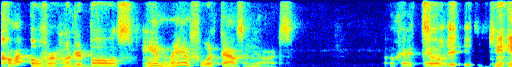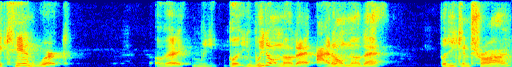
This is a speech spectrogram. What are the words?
caught over 100 balls and ran for a thousand yards. Okay, so it, it can it can work. Okay, but we don't know that. I don't know that, but he can try.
